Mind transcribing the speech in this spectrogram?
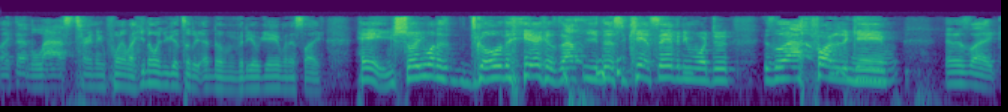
like that last turning point. Like you know when you get to the end of a video game and it's like, hey, you sure you want to go there? Because after you this, you can't save anymore, dude. It's the last part of the game, and it's like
